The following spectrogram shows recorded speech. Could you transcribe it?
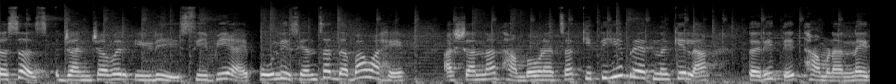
तसंच ज्यांच्यावर ED C B I police यांचा दबाव आहे अशांना थांबवण्याचा कितीही प्रयत्न केला तरी ते थांबणार नाहीत.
